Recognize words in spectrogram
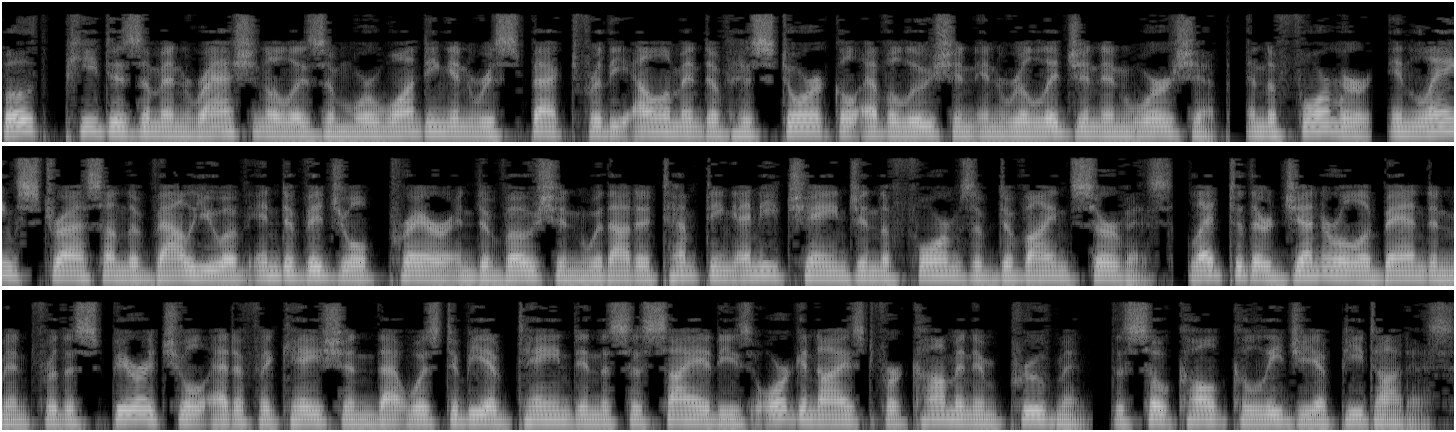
Both Pietism and rationalism were wanting in respect for the element of historical evolution in religion and worship, and the former, in laying stress on the value of individual prayer and devotion without attempting any change in the forms of divine service, led to their general abandonment for the spiritual edification that was to be obtained in the societies organized for common improvement, the so-called collegia pietatis.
